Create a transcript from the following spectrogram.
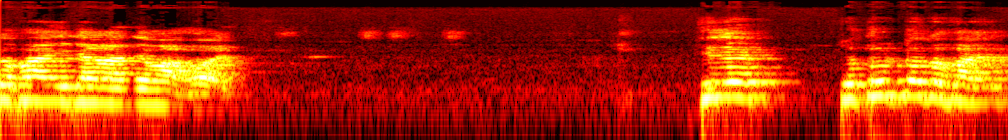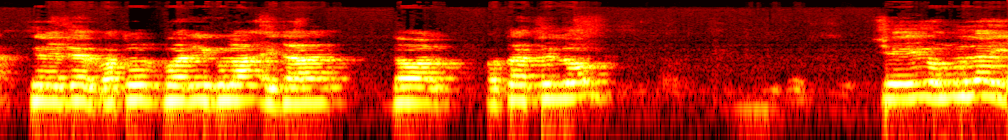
দফা ইজারা দেওয়া হয়। সিলেট চতুর্থ দফায় সিলেটের পাথর কোয়ারিগুলা ইজারা দেওয়ার কথা ছিল। সেই অনুযায়ী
